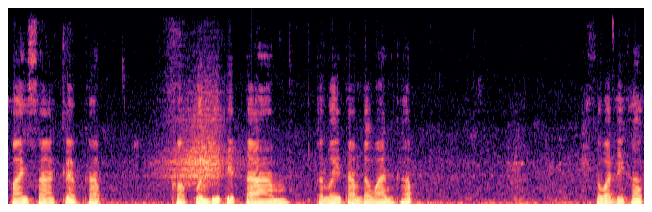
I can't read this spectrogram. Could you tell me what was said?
ไปซาเก็บครับ ขอบคุณที่ติดตามตะลุยตามตะวันครับ สวัสดีครับ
